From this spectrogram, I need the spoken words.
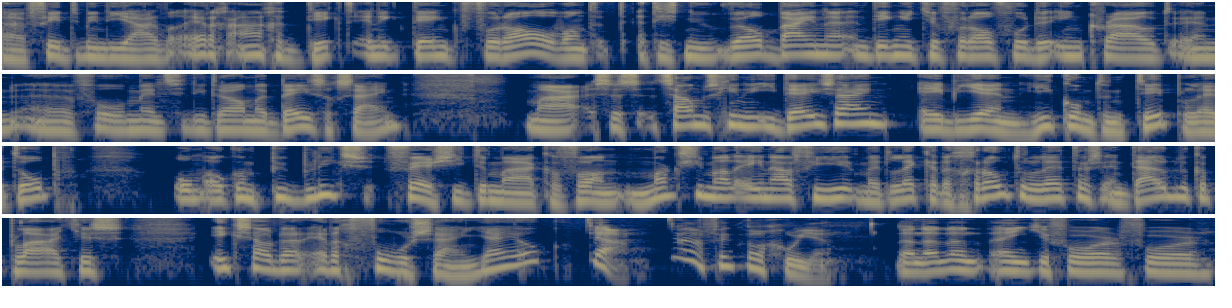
uh, vind hem in de jaren wel erg aangedikt. En ik denk vooral, want het, het is nu wel bijna een dingetje, vooral voor de in-crowd en uh, voor mensen die er al mee bezig zijn. Maar het zou misschien een idee zijn, ABN, hier komt een tip, let op om ook een publieksversie te maken van maximaal 1 A4 met lekkere grote letters en duidelijke plaatjes. Ik zou daar erg voor zijn. Jij ook? Ja, ja dat vind ik wel een goeie. Dan, dan, dan eentje voor, voor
